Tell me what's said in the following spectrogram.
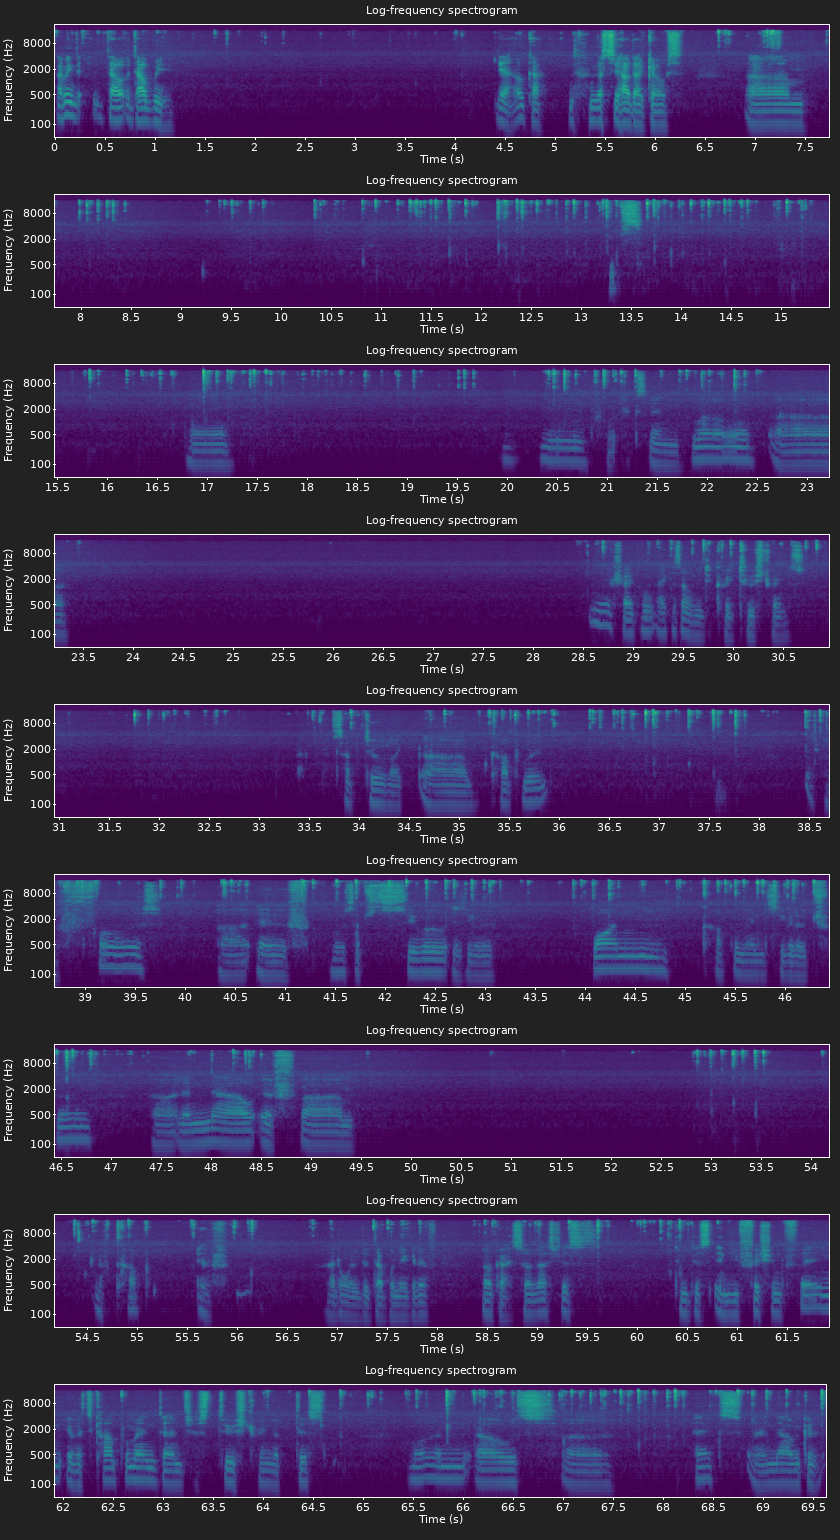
I think that, that'll be... Yeah, okay. Let's see how that goes. Um, oops. Uh, for x in row. Uh, actually, I don't. I guess I don't need to create two strings. Let's have to like um, complement. False. Uh, if row sub zero is equal to one, complement is equal to true. Uh, and then now if um, if cup if I don't want to do double negative. Okay so let's just do this inefficient thing. If it's complement then just do string of this one else uh, x and now we could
